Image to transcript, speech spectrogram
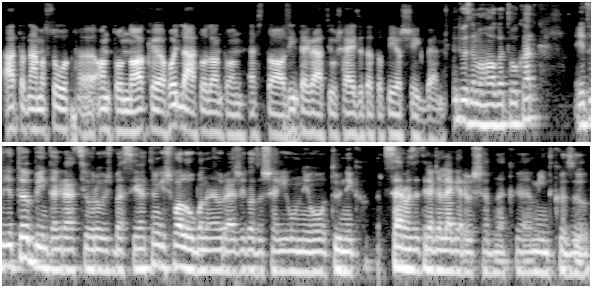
Átadnám a szót Antonnak. Hogy látod, Anton, ezt az integrációs helyzetet a térségben? Üdvözlöm a hallgatókat! Itt ugye több integrációról is beszéltünk, és valóban a Eurázsiai Gazdasági Unió tűnik szervezetileg a legerősebbnek eh, mind közül.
